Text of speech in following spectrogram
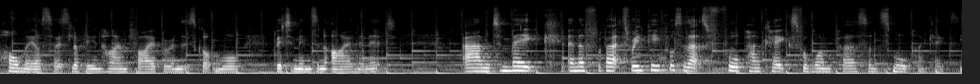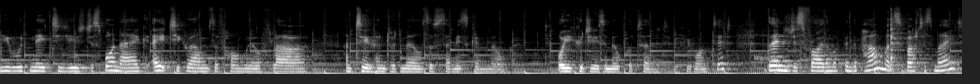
wholemeal, so it's lovely and high in fibre and it's got more vitamins and iron in it. And to make enough for about three people, so that's four pancakes for one person, small pancakes. You would need to use just one egg, 80 grams of wholemeal flour and 200 mils of semi-skim milk. Or you could use a milk alternative if you wanted. Then you just fry them up in the pan once the butter's made.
